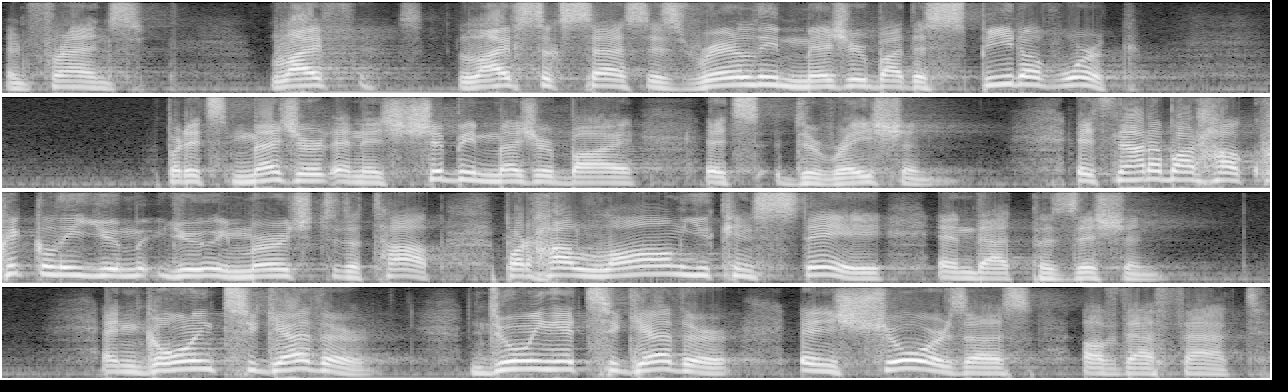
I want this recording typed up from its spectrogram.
And friends, life, life success is rarely measured by the speed of work, but it's measured and it should be measured by its duration. It's not about how quickly you, you emerge to the top, but how long you can stay in that position. And going together, doing it together, ensures us of that fact.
